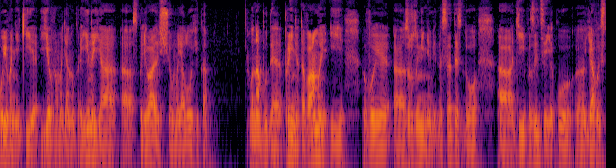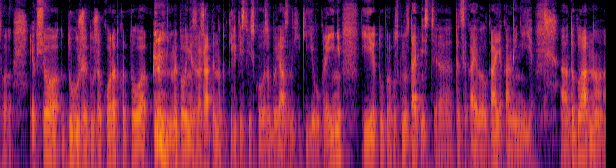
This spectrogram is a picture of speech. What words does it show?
побоювань, які є в громадян України. Я е, сподіваюся, що моя логіка. Вона буде прийнята вами, і ви е, з розумінням віднесетесь до е, тієї позиції, яку я висловив. Якщо дуже дуже коротко, то ми повинні зважати на ту кількість військовозобов'язаних, які є в Україні, і ту пропускну здатність ТЦК і ВЛК, яка нині є. Докладно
